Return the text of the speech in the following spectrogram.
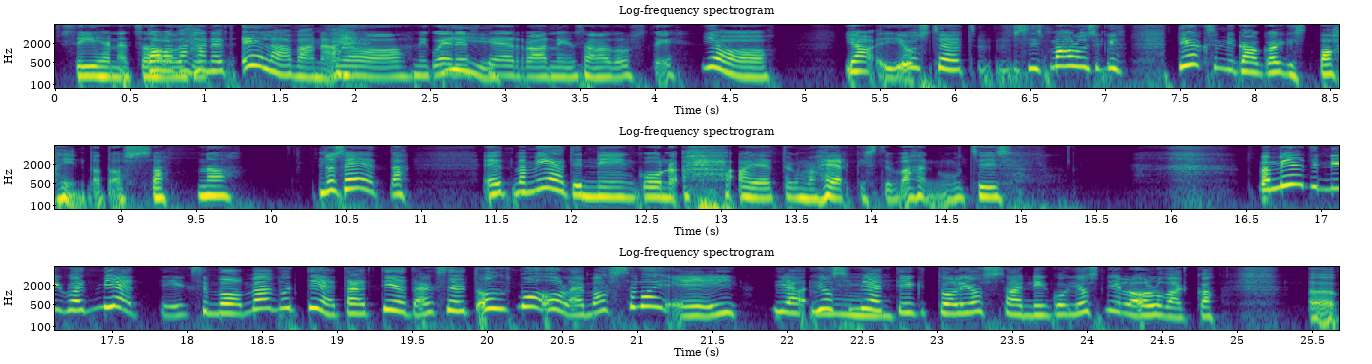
siihen, että sä Tavata haluaisit... hänet elävänä. Joo, niin kuin edes niin. kerran niin sanotusti. Joo. Ja just se, että siis mä haluaisin, tiedätkö mikä on kaikista pahinta tossa? No. No se, että et mä mietin niin kuin, ai että kun mä herkistyn vähän, mutta siis mä mietin niin kuin, että miettiikö se mua. Mä en voi tietää, että tietääkö se, että onko mä olemassa vai ei. Ja jos niin. miettii tuolla jossain, niin kuin, jos niillä on ollut vaikka ö,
